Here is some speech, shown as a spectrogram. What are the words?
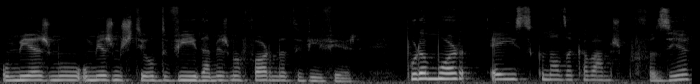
o mesmo, o mesmo estilo de vida, a mesma forma de viver. Por amor, é isso que nós acabamos por fazer,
